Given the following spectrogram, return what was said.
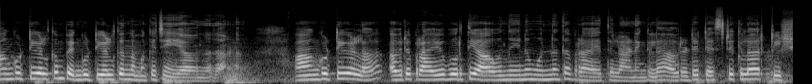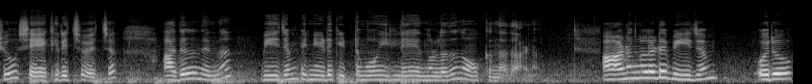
ആൺകുട്ടികൾക്കും പെൺകുട്ടികൾക്കും നമുക്ക് ചെയ്യാവുന്നതാണ്. ആൺകുട്ടികൾ അവർ പ്രായപൂർത്തിയാവുന്നതിന് ഉന്നത പ്രായത്തിലാണെങ്കിൽ അവരുടെ ടെസ്റ്റിക്കുലാർ ടിഷ്യൂ ശേഖരിച്ചു വെച്ച് അതിൽ നിന്ന് ബീജം പിന്നീട് കിട്ടുമോ ഇല്ലേ എന്നുള്ളത് നോക്കുന്നതാണ്. ആണുങ്ങളുടെ ബീജം ഒരു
